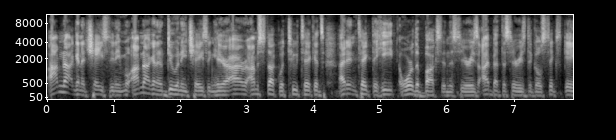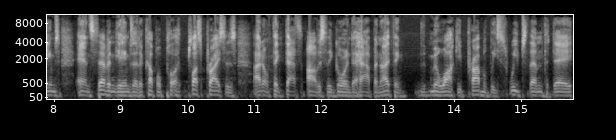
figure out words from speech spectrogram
I'm not going to chase anymore. I'm not going to do any chasing here. I, I'm stuck with two tickets. I didn't take the Heat or the Bucks in the series. I bet the series to go six games and seven games at a couple plus, prices. I don't think that's obviously going to happen. I think Milwaukee probably sweeps them today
